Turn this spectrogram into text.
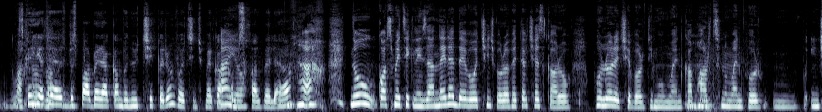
Իսկ եթե այսպես բարբերական բնույթ չի կրում, ոչինչ, մեկ անգամ սխալվել է, հա։ Հա։ Նու կոսմետիկ լինզաները դե ոչինչ, որովհետև չես կարող, բոլորը չէ որ դիմում են կամ հարցնում են, որ ինչ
